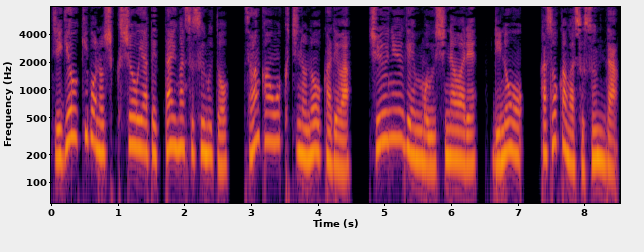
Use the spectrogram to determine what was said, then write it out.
事業規模の縮小や撤退が進むと、山間奥地の農家では収入源も失われ、離農、過疎化が進んだ。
